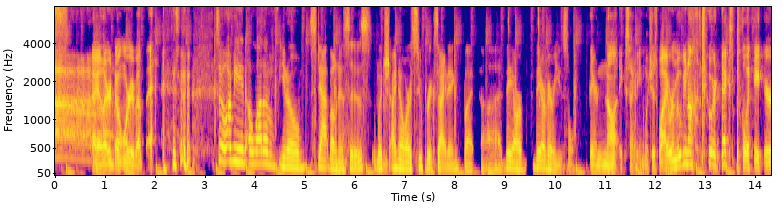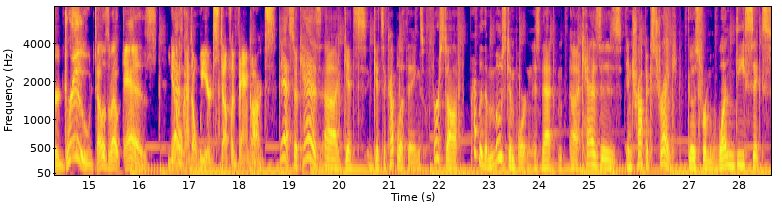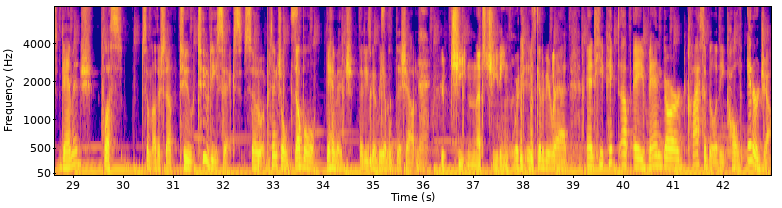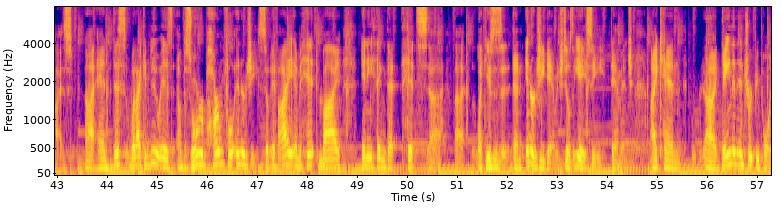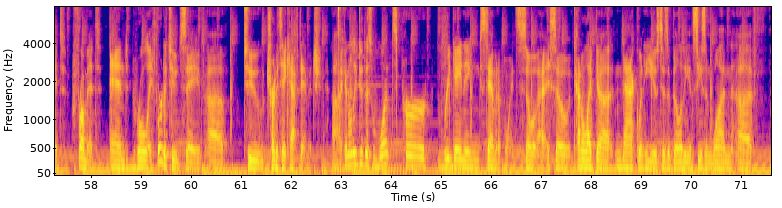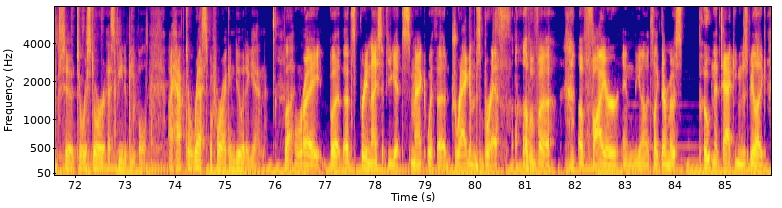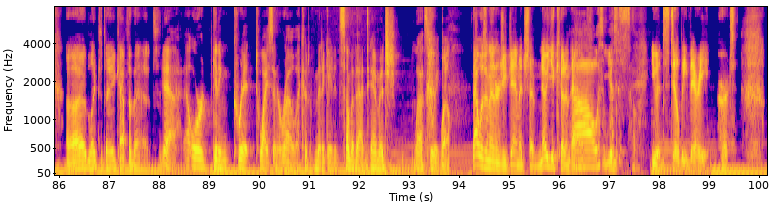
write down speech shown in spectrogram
Tyler, don't worry about that. so I mean a lot of you know stat bonuses, which I know are super exciting, but uh, they are they are very useful. They're not exciting, which is why we're moving on to our next player. Drew, tell us about Kaz. You got Yes. all kinds of weird stuff with vanguards. Yeah, so Kaz uh, gets gets a couple of things. First off, probably the most important is that uh, Kaz's entropic strike goes from one d6 damage plus some other stuff to two d6. So a potential double damage that he's going to be able to dish out now, You're cheating. That's cheating. which is going to be rad. And he picked up a Vanguard class ability called Energize. Uh, and this, what I can do is absorb harmful energy. So if I am hit by anything that hits, uh, uh, like uses an energy damage, deals EAC damage, I can uh, gain an entropy point from it and roll a fortitude save. Uh, to try to take half damage. Uh, I can only do this once per regaining stamina points. So, uh, so kind of like uh, Knack when he used his ability in season one to to restore SP to people. I have to rest before I can do it again. But Right, but that's pretty nice if you get smacked with a dragon's breath of uh, of fire, and you know it's like their most potent attack. You can just be like, "I'd like to take half of that." yeah, or getting crit twice in a row, I could have mitigated some of that damage last week. Well, that was an energy damage, so no, you couldn't have. Oh, was it, You'd was it? Oh. you would still be very hurt.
